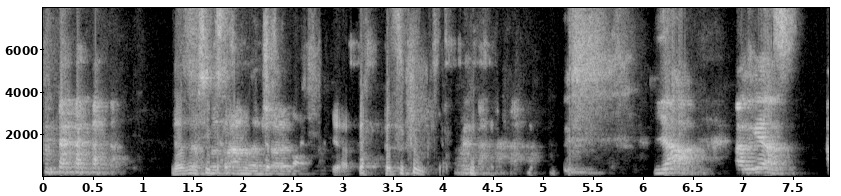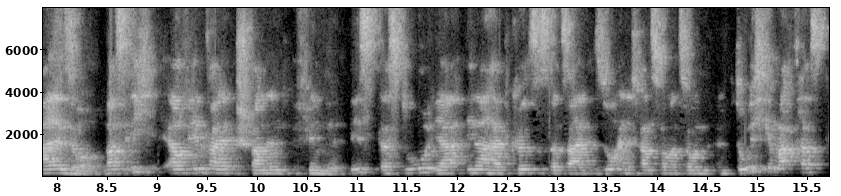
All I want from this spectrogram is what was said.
Das, ist das müssen andere entscheiden. Ja, das ist gut. ja, Andreas, also, was ich auf jeden Fall spannend finde, ist, dass du ja innerhalb kürzester Zeit so eine Transformation durchgemacht hast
